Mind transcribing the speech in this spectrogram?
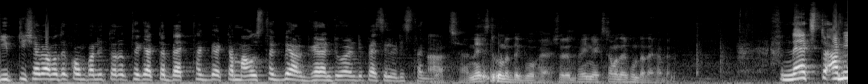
গিফট হিসাবে আমাদের কোম্পানির তরফ থেকে একটা ব্যাগ থাকবে একটা মাউস থাকবে আর গ্যারান্টি ওয়ারেন্টি ফ্যাসিলিটিস থাকবে। আচ্ছা নেক্সট কোনটা দেখব ভাই? শরীফ ভাই নেক্সট আমাদের কোনটা দেখাবেন? নেক্সট আমি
